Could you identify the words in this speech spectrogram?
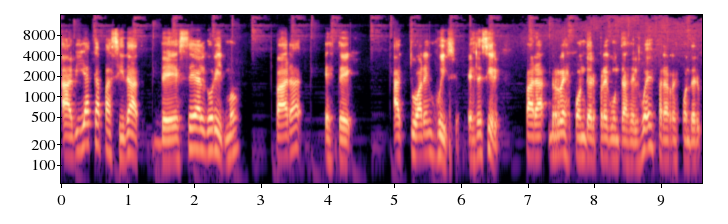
había capacidad de ese algoritmo para este, actuar en juicio, es decir, para responder preguntas del juez, para responder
